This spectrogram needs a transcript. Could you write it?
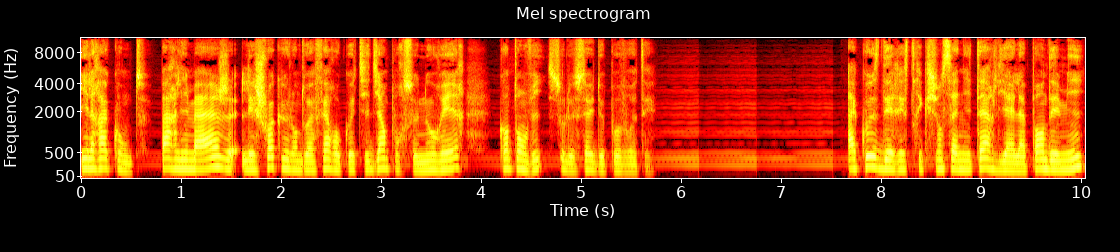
Il raconte, par l'image, les choix que l'on doit faire au quotidien pour se nourrir quand on vit sous le seuil de pauvreté. À cause des restrictions sanitaires liées à la pandémie,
